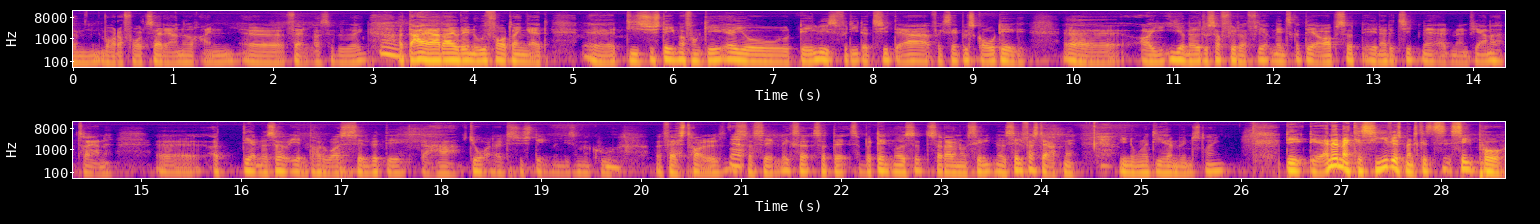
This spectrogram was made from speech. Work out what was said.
øh, hvor der fortsat er noget regnfald øh, osv. Ikke? Mm. Og der er der jo den udfordring, at øh, de systemer fungerer jo delvis, fordi der tit er for eksempel skovdække, øh, og i, i og med, at du så flytter flere mennesker derop, så ender det tit med, at man fjerner træerne. Øh, og dermed så ændrer du også selve det, der har gjort, at systemet ligesom har kunne mm. fastholde ja. sig selv. Ikke? Så, så, det, så på den måde, så, så er der jo noget, selv, noget selvforstærkende i nogle af de her mønstre. Ikke? Det, det andet, man kan sige, hvis man skal se på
